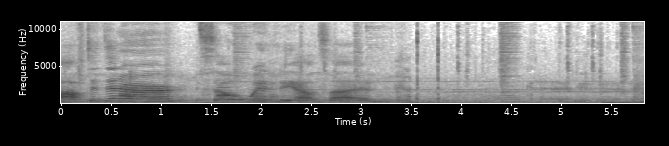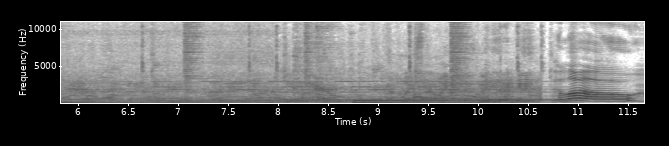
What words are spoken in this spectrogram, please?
Off to dinner! It's so windy outside. Hello!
